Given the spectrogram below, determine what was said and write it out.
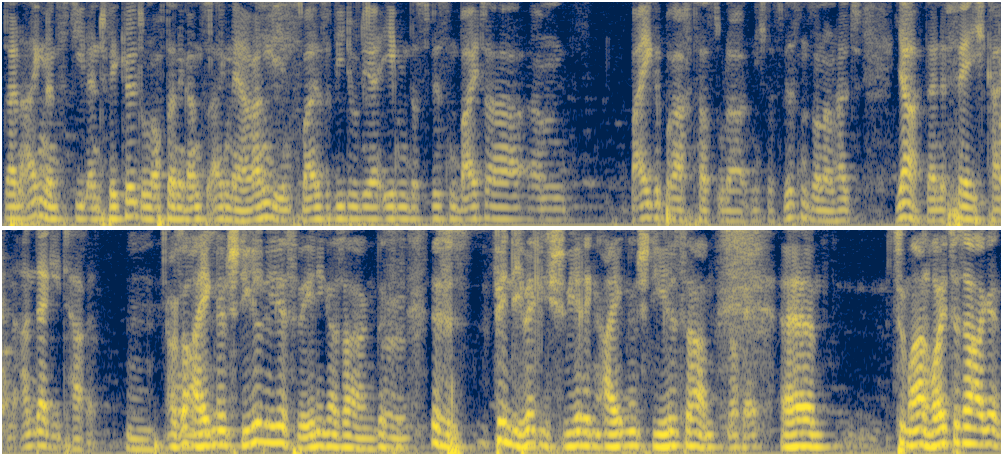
deinen eigenen Stil entwickelt und auch deine ganz eigene Herangehensweise, wie du dir eben das Wissen weiter ähm, beigebracht hast oder nicht das Wissen, sondern halt ja deine Fähigkeiten an der Gitarre. Hm. Also und eigenen Stil will ich jetzt weniger sagen. Das, mhm. das ist, finde ich, wirklich schwierig, einen eigenen Stil zu haben. Okay. Ähm, zumal heutzutage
